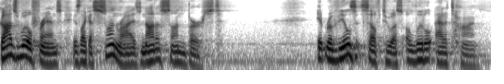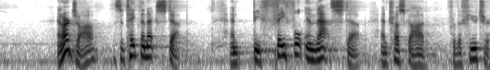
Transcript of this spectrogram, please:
God's will, friends, is like a sunrise, not a sunburst. It reveals itself to us a little at a time. And our job is to take the next step and be faithful in that step and trust God for the future.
